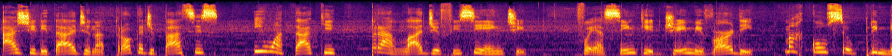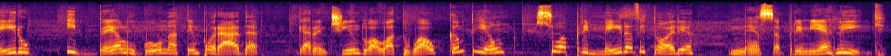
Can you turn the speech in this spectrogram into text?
agilidade na troca de passes e um ataque para lá de eficiente. Foi assim que Jamie Vardy marcou seu primeiro e belo gol na temporada, garantindo ao atual campeão sua primeira vitória nessa Premier League.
